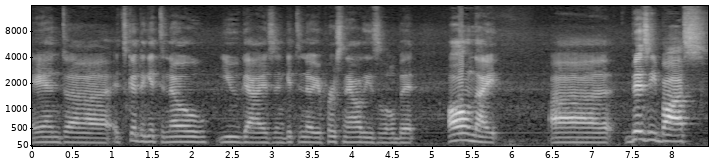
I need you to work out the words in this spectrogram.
And uh, it's good to get to know you guys and get to know your personalities a little bit all night. Uh, busy boss,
